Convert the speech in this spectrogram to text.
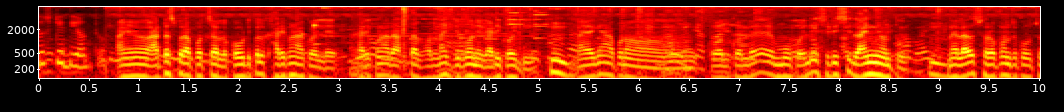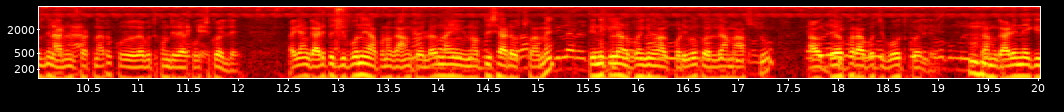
ଦୃଷ୍ଟି ଦିଅନ୍ତୁ ଆଡ୍ରେସ୍ ପୁରା ପଚାରିଲୁ କୋଉଠି କହିଲେ ଖାରିକଣା କହିଲେ ଖାରିକଣା ରାସ୍ତା ଭଲ ନାହିଁ ଯିବନି ଗାଡ଼ି କହିଲି ଆଜ୍ଞା ଆପଣ କଲ୍ କଲେ ମୁଁ କହିଲି ସେଠି ସେ ଲାଇନ୍ ନିଅନ୍ତୁ ନେଲା ସରପଞ୍ଚ କହୁଛନ୍ତି ନାରାୟଣ ପାଟନାର ରେବତୀ କଣ୍ଡିରା କହୁଛି କହିଲେ ଆଜ୍ଞା ଗାଡ଼ି ତ ଯିବନି ଆପଣ ଗାଁ କହିଲେ ନାଇଁ ନଦୀ ସାଇଡ଼୍ ଅଛୁ ଆମେ ତିନି କିଲୋମିଟର ଭଇଁକି ନେବାକୁ ପଡ଼ିବ କହିଲେ ଆମେ ଆସୁଛୁ ଆଉ ଦେହ ଖରାପ ଅଛି ବହୁତ କହିଲେ ଆମେ ଗାଡ଼ି ନେଇକି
